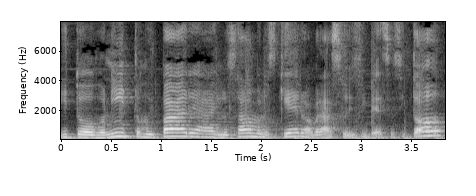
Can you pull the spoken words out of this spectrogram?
y todo bonito, muy padre, ay, los amo, los quiero, abrazos y besos y todo.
